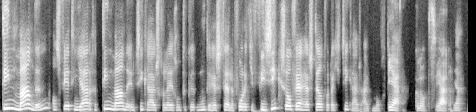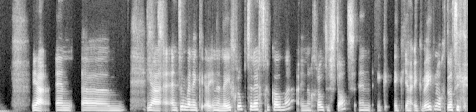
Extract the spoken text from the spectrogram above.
tien maanden, als 14-jarige, tien maanden in het ziekenhuis gelegen om te moeten herstellen. Voordat je fysiek zo ver hersteld wordt dat je het ziekenhuis uit mocht. Ja, klopt. Ja. Ja. Ja, en, ehm, ja, en toen ben ik in een leefgroep terechtgekomen in een grote stad. En ik, ik, ja, ik weet nog dat ik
